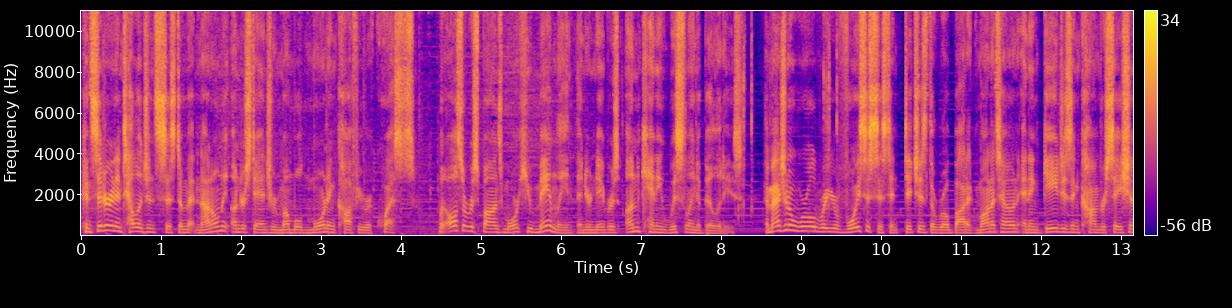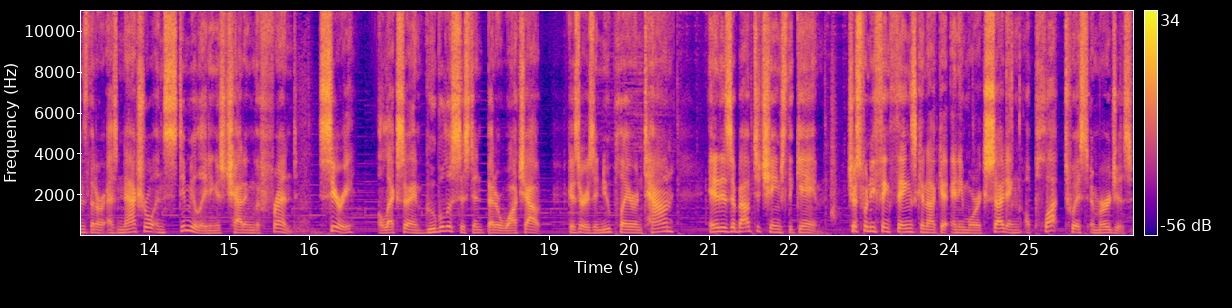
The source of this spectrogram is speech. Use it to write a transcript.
Consider an intelligence system that not only understands your mumbled morning coffee requests, but also responds more humanely than your neighbor's uncanny whistling abilities. Imagine a world where your voice assistant ditches the robotic monotone and engages in conversations that are as natural and stimulating as chatting with a friend. Siri, Alexa, and Google Assistant better watch out, because there is a new player in town and it is about to change the game. Just when you think things cannot get any more exciting, a plot twist emerges.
